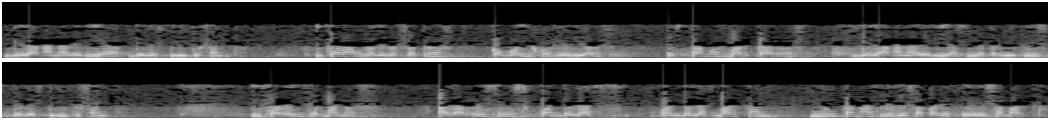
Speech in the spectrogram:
de la ganadería del Espíritu Santo. Y cada uno de nosotros, como hijos de Dios, estamos marcados de la ganadería, si me permitís, del Espíritu Santo. Y sabéis, hermanos, a las reses cuando las, cuando las marcan, nunca más les desaparece esa marca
